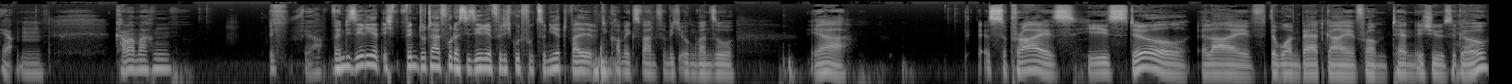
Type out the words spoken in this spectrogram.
ja, mh. kann man machen. Ich, ja, wenn die Serie, ich bin total froh, dass die Serie für dich gut funktioniert, weil die Comics waren für mich irgendwann so, ja, surprise, he's still alive, the one bad guy from 10 issues ago.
